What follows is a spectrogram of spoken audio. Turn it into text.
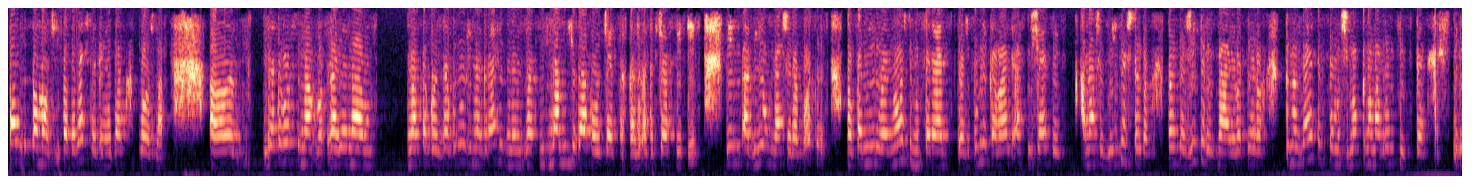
также помочь и показать, что это не так сложно. А, для того, что нам, наверное, у нас такой загруженный график, нам не всегда получается, скажем, это все осветить. Весь объем нашей работы, но по мере возможности мы стараемся тоже публиковать, освещать, о нашей деятельности, чтобы просто жители знали, во-первых, кто нуждается в помощи, мог к нам обратиться, или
